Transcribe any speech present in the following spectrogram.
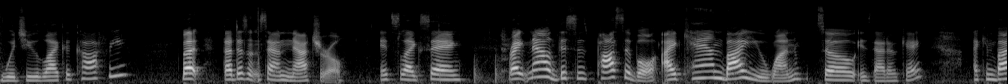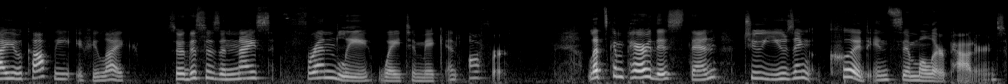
Would you like a coffee? But that doesn't sound natural. It's like saying, right now this is possible. I can buy you one, so is that okay? I can buy you a coffee if you like. So this is a nice, friendly way to make an offer. Let's compare this then to using could in similar patterns.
